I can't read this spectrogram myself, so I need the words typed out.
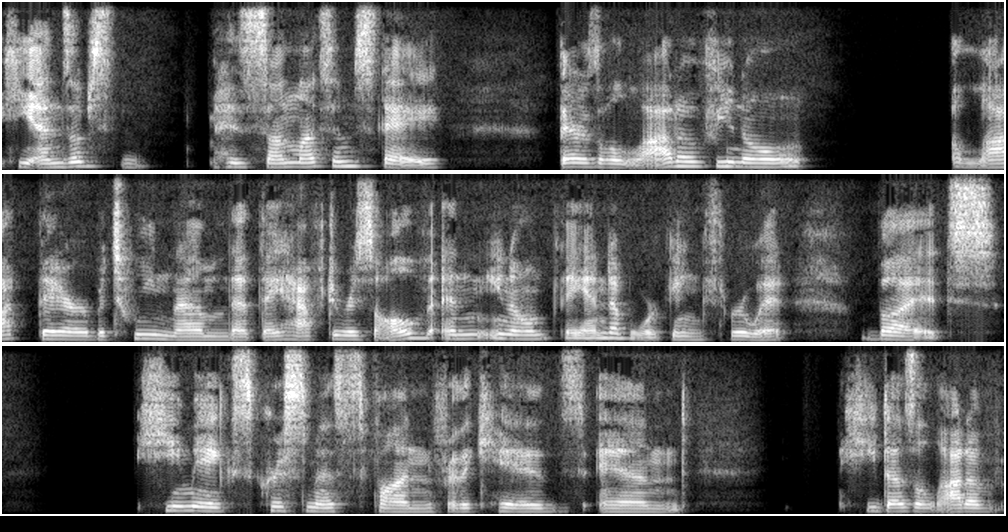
he ends up his son lets him stay. There's a lot of, you know, a lot there between them that they have to resolve and you know, they end up working through it. But he makes Christmas fun for the kids and he does a lot of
